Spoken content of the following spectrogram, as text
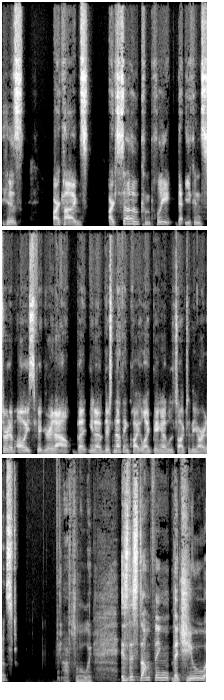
his archives are so complete that you can sort of always figure it out. But you know, there's nothing quite like being able to talk to the artist. Absolutely. Is this something that you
